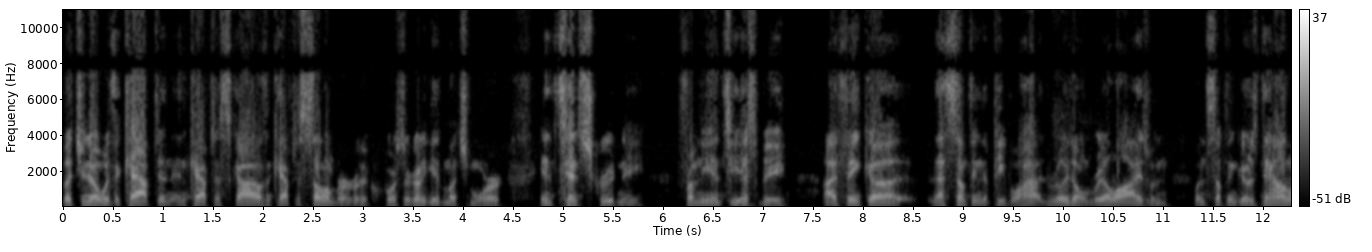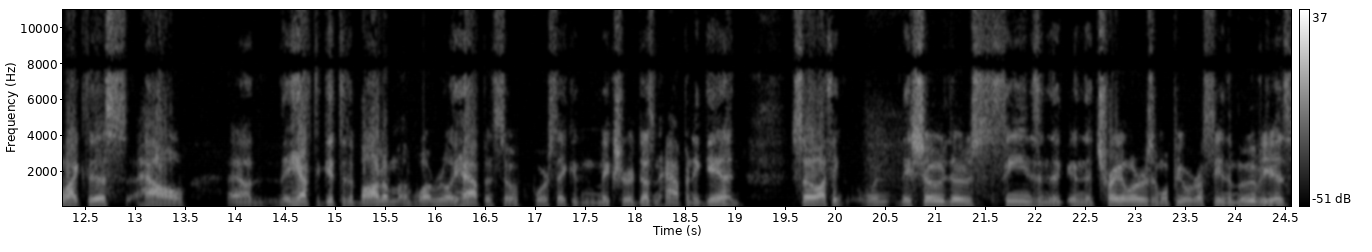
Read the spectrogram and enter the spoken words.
But you know, with the captain and Captain Skiles and Captain Sullenberger, of course, they're going to get much more intense scrutiny from the NTSB. I think uh, that's something that people really don't realize when when something goes down like this, how uh, they have to get to the bottom of what really happened, so of course they can make sure it doesn't happen again. So I think when they showed those scenes in the in the trailers and what people are going to see in the movie is,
